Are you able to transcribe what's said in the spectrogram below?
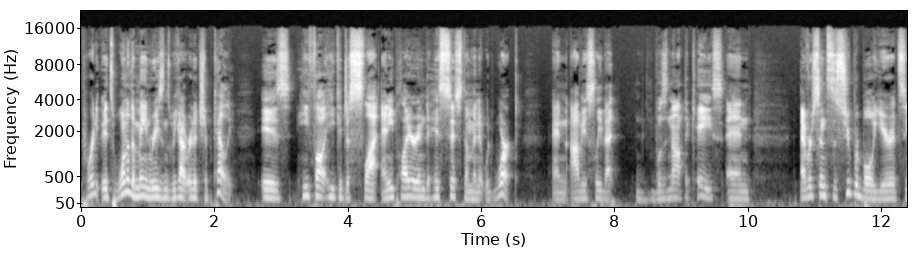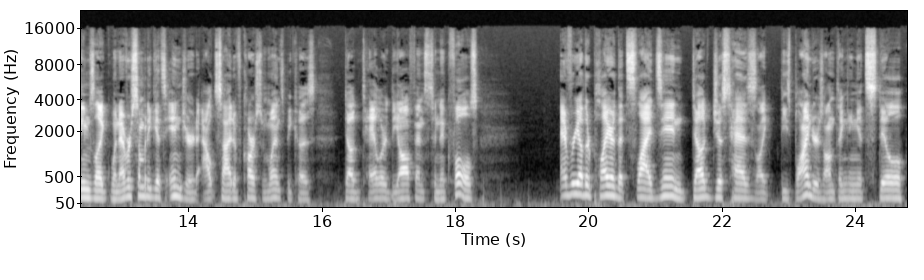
pretty it's one of the main reasons we got rid of Chip Kelly is he thought he could just slot any player into his system and it would work. And obviously that was not the case and ever since the Super Bowl year it seems like whenever somebody gets injured outside of Carson Wentz because Doug tailored the offense to Nick Foles every other player that slides in Doug just has like these blinders on thinking it's still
